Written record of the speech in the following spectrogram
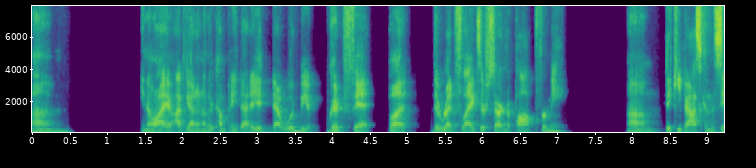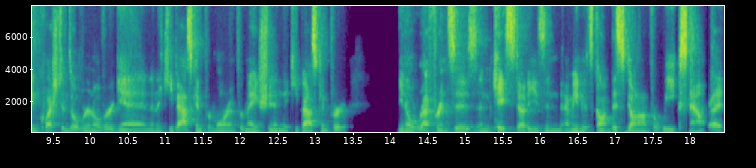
Um, you know, I I've got another company that it, that would be a good fit, but the red flags are starting to pop for me. Um, they keep asking the same questions over and over again, and they keep asking for more information. They keep asking for, you know, references and case studies. And I mean, it's gone. This has gone on for weeks now, right?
